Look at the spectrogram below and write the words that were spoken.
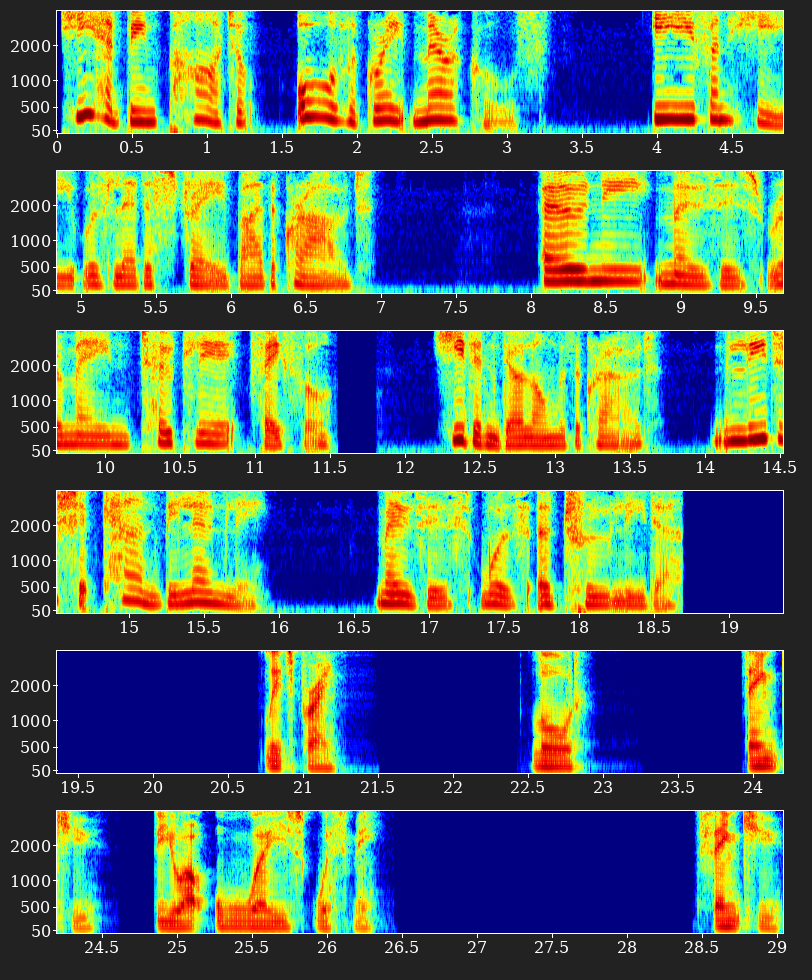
He had been part of all the great miracles. Even he was led astray by the crowd. Only Moses remained totally faithful. He didn't go along with the crowd. Leadership can be lonely. Moses was a true leader. Let's pray. Lord, thank you that you are always with me. Thank you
